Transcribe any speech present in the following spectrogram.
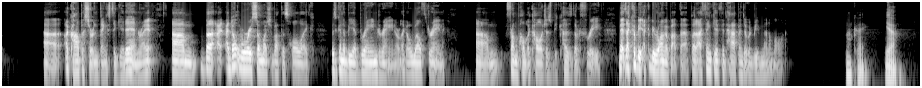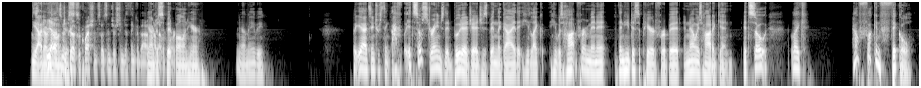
uh, accomplish certain things to get in, right? Um, but I, I, don't worry so much about this whole like there's going to be a brain drain or like a wealth drain um, from public colleges because they're free. That could be I could be wrong about that, but I think if it happens, it would be minimal. Okay. Yeah. Yeah, I don't yeah, know. Yeah, that's I'm an empirical question, so it's interesting to think about. Yeah, I'm just spitballing here. Yeah, maybe. But yeah, it's interesting. It's so strange that Buttigieg has been the guy that he like. He was hot for a minute, then he disappeared for a bit, and now he's hot again. It's so like, how fucking fickle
